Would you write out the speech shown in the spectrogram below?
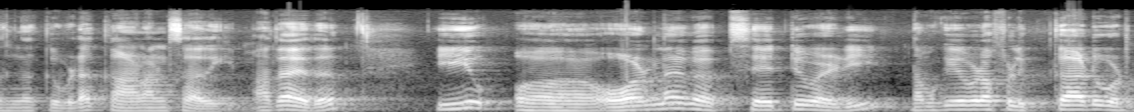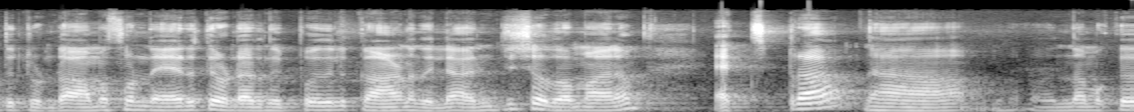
നിങ്ങൾക്ക് ഇവിടെ കാണാൻ സാധിക്കും. അതായത് ഈ ഓൺലൈൻ വെബ്സൈറ്റ് വഴി നമുക്ക് ഇവിടെ ഫ്ലിപ്കാർട്ട് കൊടുത്തിട്ടുണ്ട്. ആമസോൺ നേരത്തെ ഉണ്ടായിരുന്നു. ഇപ്പോൾ ഇതിൽ കാണുന്നില്ല. അഞ്ച് ശതമാനം എക്സ്ട്രാ നമുക്ക്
